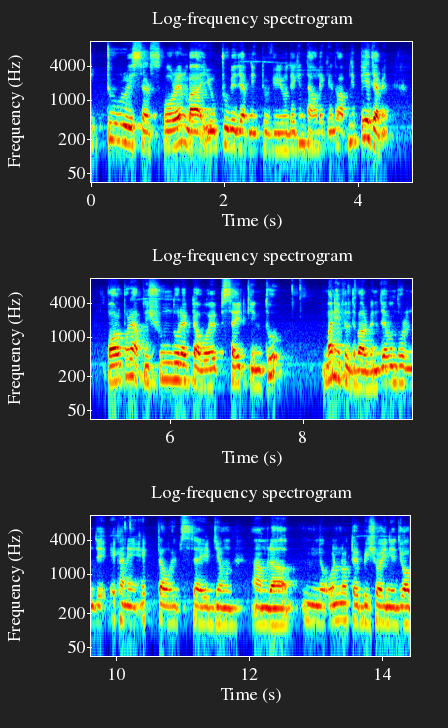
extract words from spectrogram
একটু রিসার্চ করেন বা ইউটিউবে যে আপনি একটু ভিডিও দেখেন, তাহলে কিন্তু আপনি পেয়ে যাবেন। পরপরে আপনি সুন্দর একটা ওয়েবসাইট কিন্তু বানিয়ে ফেলতে পারবেন। যেমন ধরুন যে এখানে একটা ওয়েবসাইট যেমন আমরা অন্য একটা বিষয় নিয়ে জব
